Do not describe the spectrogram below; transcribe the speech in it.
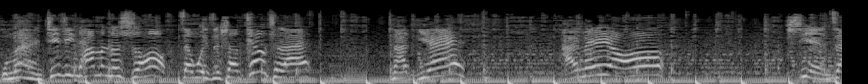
我们很接近他们的时候，在位子上跳起来那耶还没有。现在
